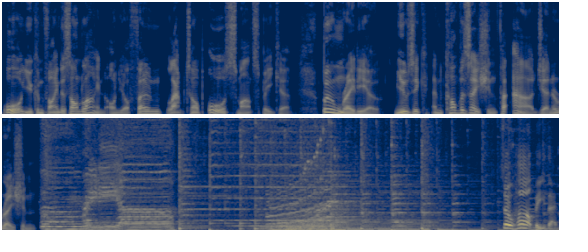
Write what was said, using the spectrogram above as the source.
Or you can find us online on your phone, laptop, or smart speaker. Boom Radio music and conversation for our generation. Boom Radio. So Heartbeat then.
